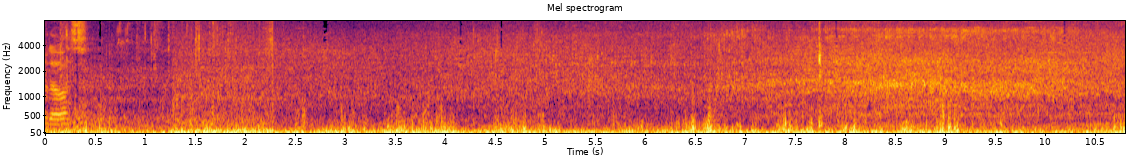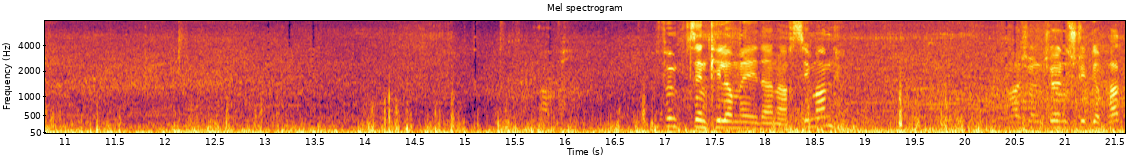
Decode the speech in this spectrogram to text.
Campingplatz oder was? ...15 Kilometer nach Simmern. War schon ein schönes Stück gepackt.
